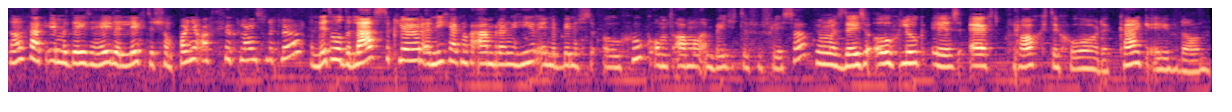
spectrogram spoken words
Dan ga ik in met deze hele lichte champagneachtige glanzende kleur. En dit wordt de laatste kleur en die ga ik nog aanbrengen hier in de binnenste ooghoek. Om het allemaal een beetje te verfrissen. Jongens, deze ooglook is echt prachtig geworden. Kijk even dan.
